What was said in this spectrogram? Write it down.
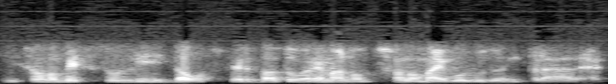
Mi sono messo lì da osservatore ma non sono mai voluto entrare.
